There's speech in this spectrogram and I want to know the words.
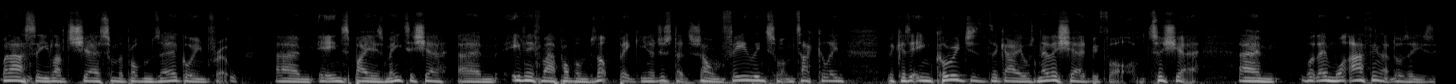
when I see lads share some of the problems they're going through, um, it inspires me to share. Um, even if my problem's not big, you know, just that's how I'm feeling, so I'm tackling, because it encourages the guy who's never shared before to share. Um, but then what I think that does is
